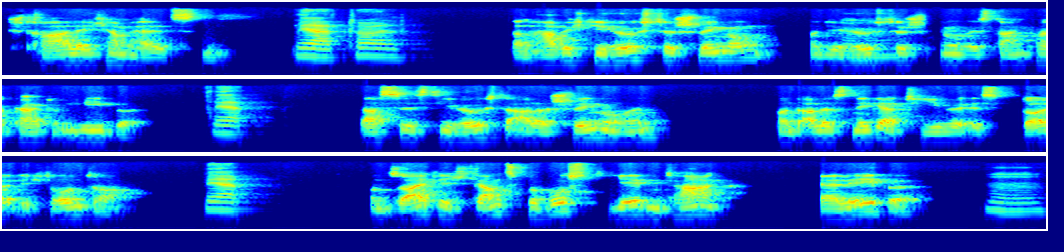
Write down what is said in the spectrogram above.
strahle ich am hellsten. Ja, toll. Dann habe ich die höchste Schwingung und die mhm. höchste Schwingung ist Dankbarkeit und Liebe. Ja. Das ist die höchste aller Schwingungen und alles Negative ist deutlich drunter. Ja. Und seit ich ganz bewusst jeden Tag erlebe, mhm.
